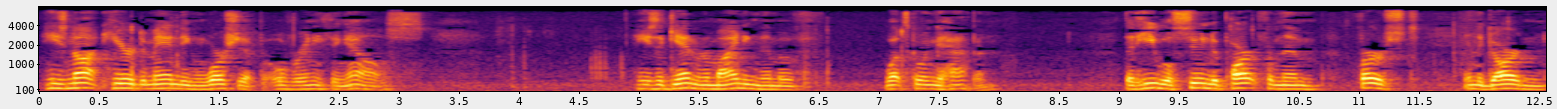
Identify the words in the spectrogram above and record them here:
He's not here demanding worship over anything else. He's again reminding them of what's going to happen. That he will soon depart from them first in the garden,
